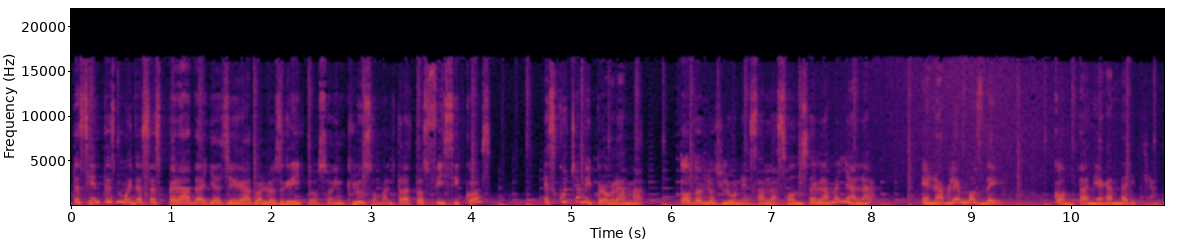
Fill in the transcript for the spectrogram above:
¿Te sientes muy desesperada y has llegado a los gritos o incluso maltratos físicos? Escucha mi programa todos los lunes a las 11 de la mañana en Hablemos de con Tania Gandarilla.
